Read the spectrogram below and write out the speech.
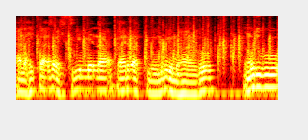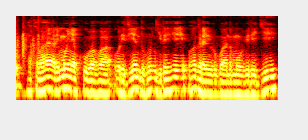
anaha ikaze abashyitsi b'imena bari batumiwe muri uyu muhango. Muri bo hakaba harimo nyakubahwa olivier nduhungirehe uhagarariye u rwanda mu bubirigi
